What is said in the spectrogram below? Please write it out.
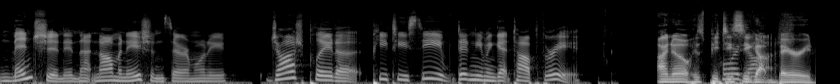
mention in that nomination ceremony. Josh played a PTC, didn't even get top three. I know his PTC got buried.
